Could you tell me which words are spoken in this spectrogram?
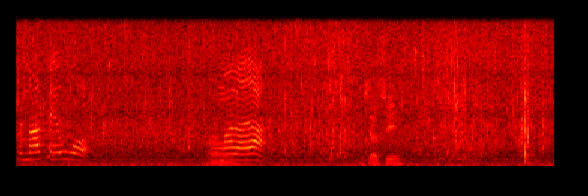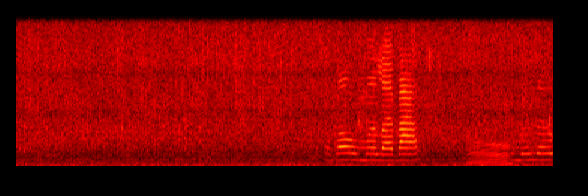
妈妈陪我，妈妈，来了，你小心。爸爸，我们来吧，好我，们来，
